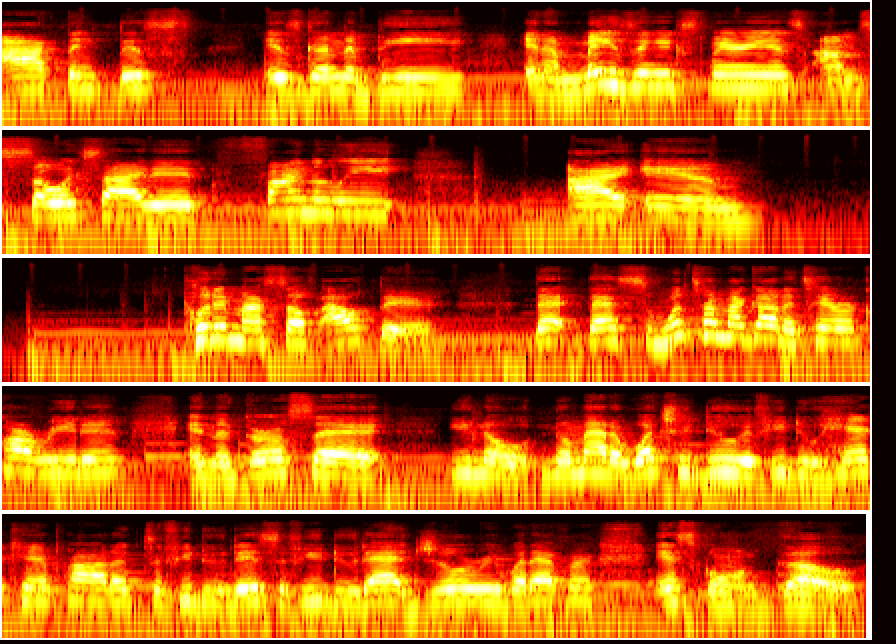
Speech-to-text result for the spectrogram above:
I think this is going to be an amazing experience. I'm so excited. Finally, I am putting myself out there. That that's one time I got a tarot card reading and the girl said, you know, no matter what you do, if you do hair care products, if you do this, if you do that, jewelry, whatever, it's going to go.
